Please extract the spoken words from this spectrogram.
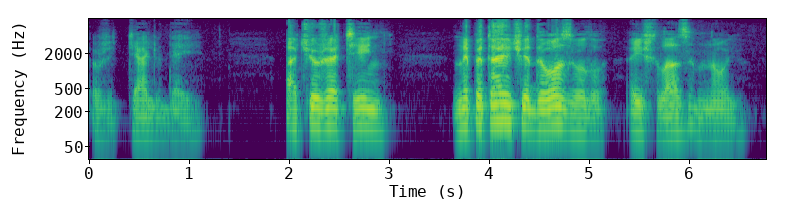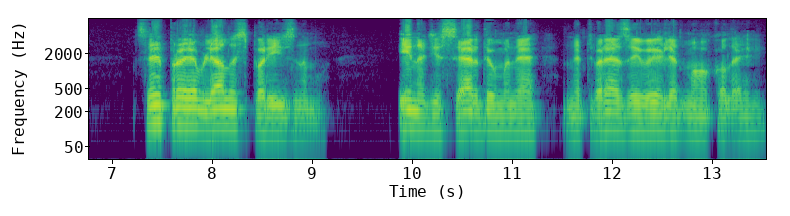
в життя людей? А чужа тінь, не питаючи дозволу, йшла за мною. Це проявлялось по-різному. Іноді сердив мене нетверезий вигляд мого колеги,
